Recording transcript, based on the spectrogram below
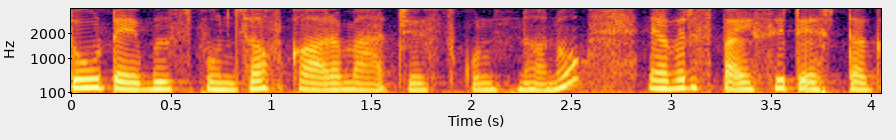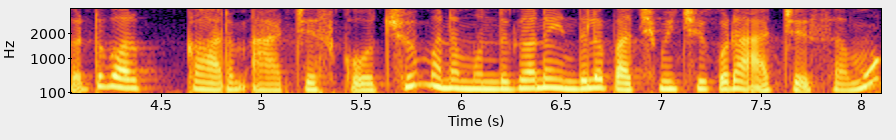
టూ టేబుల్ స్పూన్స్ ఆఫ్ కారం యాడ్ చేసుకుంటున్నాను. ఎవరి స్పైసీ టేస్ట్ తగ్గట్టు వారు కారం యాడ్ చేసుకోవచ్చు. మనం ముందుగానే ఇందులో పచ్చిమిర్చి కూడా యాడ్ చేసాము.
